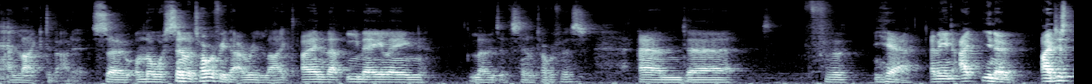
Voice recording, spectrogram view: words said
I liked about it. So on the cinematography that I really liked, I ended up emailing loads of cinematographers, and uh, for yeah, I mean, I you know, I just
